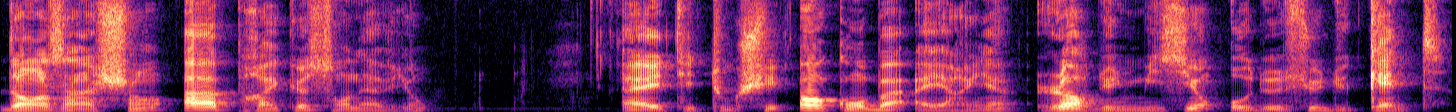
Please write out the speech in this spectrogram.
dans un champ après que son avion a été touché en combat aérien lors d'une mission au-dessus du Kent.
